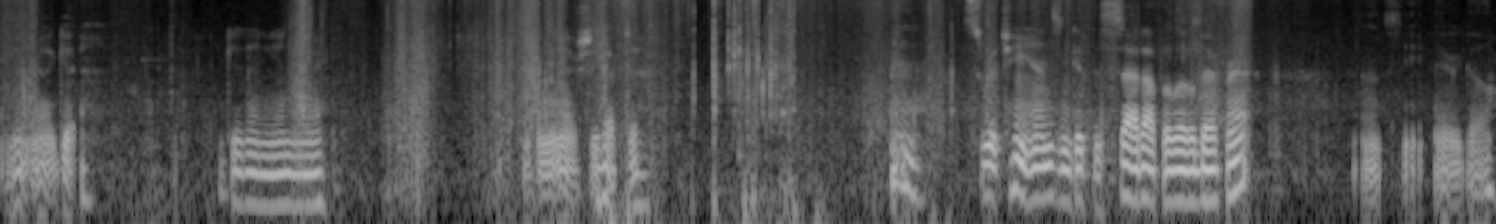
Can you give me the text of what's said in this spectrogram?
I didn't really get get any in there. I'm gonna actually have to switch hands and get this set up a little different. Let's see, there we go.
